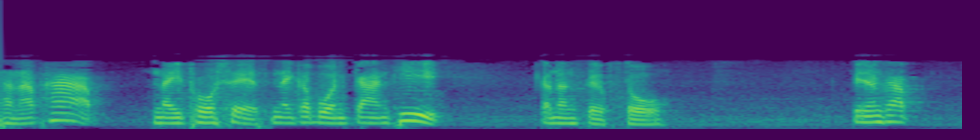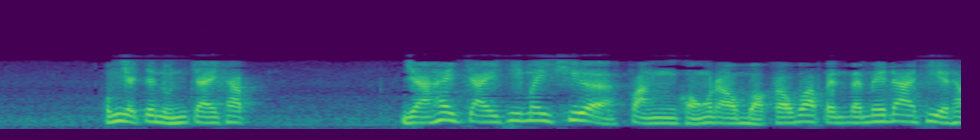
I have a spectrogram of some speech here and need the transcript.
ถานภาพใน process ในกระบวนการที่กำลังเติบโตเป็นนังครับ ผมอยากจะหนุนใจครับ อย่าให้ใจที่ไม่เชื่อฟังของเราบอกเราว่าเป็นไปไม่ได้ที่จะท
